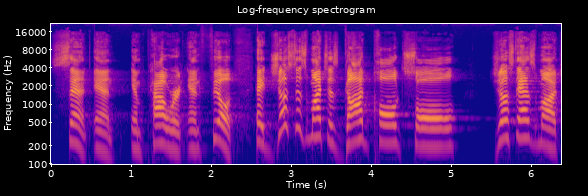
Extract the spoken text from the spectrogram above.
sent and empowered and filled. Hey, just as much as God called Saul, just as much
